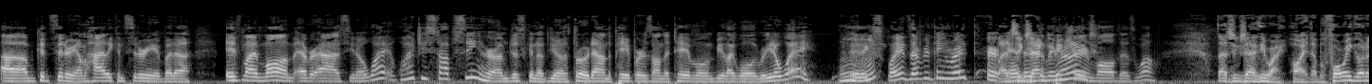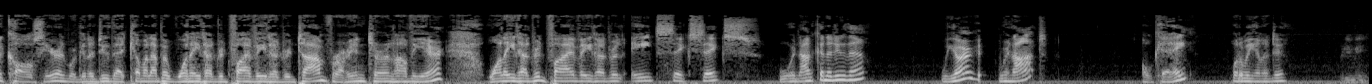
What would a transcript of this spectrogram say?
uh, I'm considering. I'm highly considering it. But uh, if my mom ever asks, you know, why why'd you stop seeing her? I'm just gonna, you know, throw down the papers on the table and be like, well, read away. It explains everything right there. That's and exactly there's a picture right. involved as well. That's exactly right. All right, now before we go to calls here, and we're going to do that coming up at 1-800-5800-TOM for our intern Javier, 1-800-5800-866. We're not going to do that? We are? We're not? Okay. What are we going to do? What do you mean?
